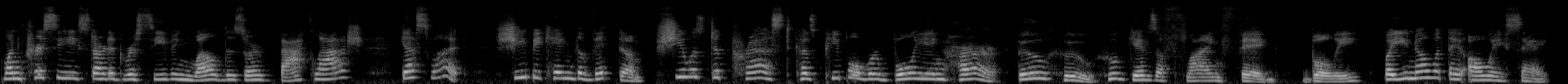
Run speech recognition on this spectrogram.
When Chrissy started receiving well deserved backlash, guess what? She became the victim. She was depressed because people were bullying her. Boo hoo. Who gives a flying fig, bully? But you know what they always say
